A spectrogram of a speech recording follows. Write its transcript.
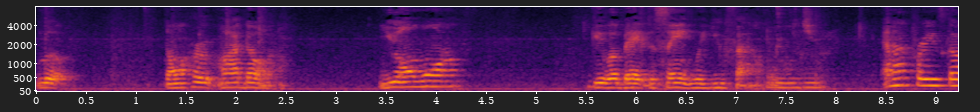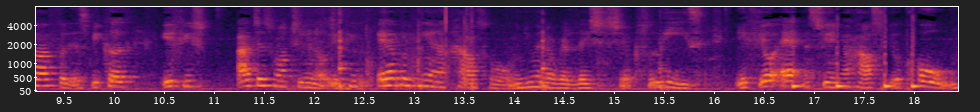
look, don't hurt my daughter. You don't want to give her back the same way you found her. Mm-hmm. And I praise God for this because if you, I just want you to know, if you ever be in a household and you're in a relationship, please, if your atmosphere in your house feel cold,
